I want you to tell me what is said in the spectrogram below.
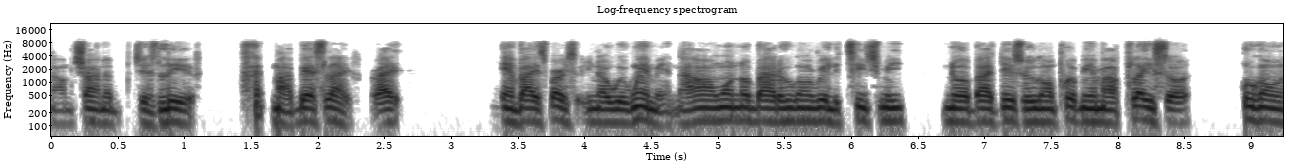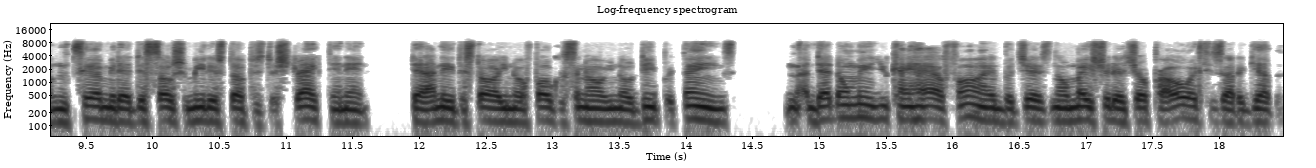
I'm trying to just live my best life, right? And vice versa. You know, with women. Now I don't want nobody who gonna really teach me, you know, about this or who gonna put me in my place or who gonna tell me that this social media stuff is distracting and that I need to start, you know, focusing on, you know, deeper things. That don't mean you can't have fun, but just you know, make sure that your priorities are together.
